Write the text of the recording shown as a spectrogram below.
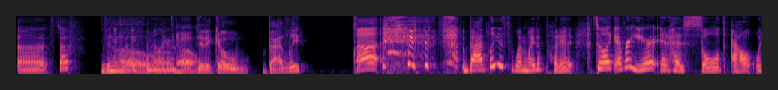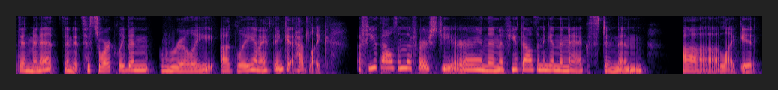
uh, stuff? Is anybody familiar? No. Did it go badly? Uh, badly is one way to put it. So, like every year, it has sold out within minutes, and it's historically been really ugly. And I think it had like a few thousand the first year, and then a few thousand again the next, and then uh, like it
